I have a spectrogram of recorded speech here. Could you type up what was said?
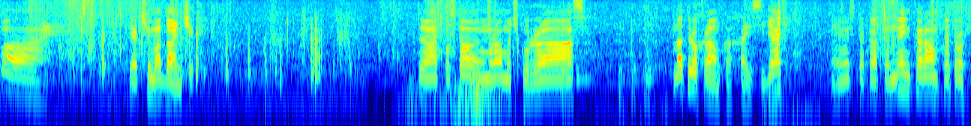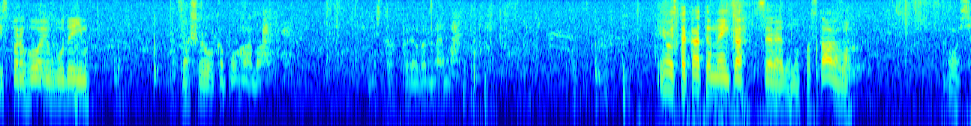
Опа! Як чемоданчик. Так, поставимо рамочку раз. На трьох рамках хай сидять. Ось така темненька рамка, трохи з пергою буде їм. Ця широка погано. Ось так перевернемо. І ось така темненька всередину поставимо. Ось.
